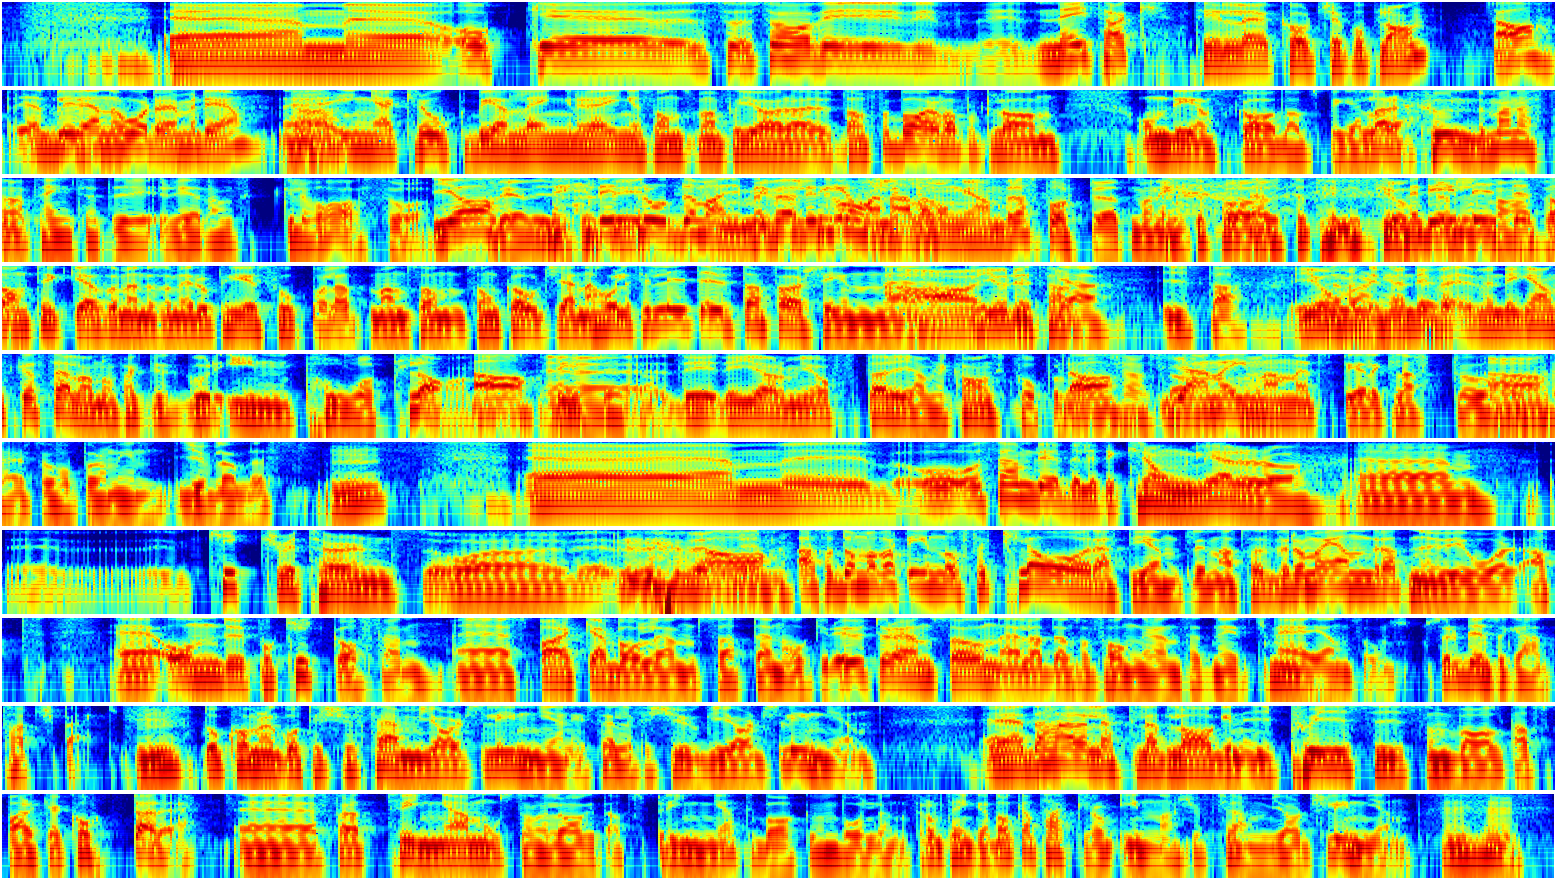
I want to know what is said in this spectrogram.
Ehm, eh, och eh, så, så har vi nej tack till coacher på plan. Ja, det blev ännu hårdare med det. Ja. Eh, inga krokben längre, inget sånt som man får göra, utan får bara vara på plan om det är en skadad spelare. Kunde man nästan ha tänkt att det redan skulle vara så? Ja, det, det- det trodde man ju, men det är väldigt vanligt alla- i många andra sporter att man inte får sätta in ett krokben Men det är lite så. sånt, tycker jag, som, ändå, som europeisk fotboll, att man som, som coach gärna håller sig lite utanför sin eh, Ja, jo, det är tekniska sant. Yta. Jo, men, men, det, men det är ganska sällan de faktiskt går in på plan. Ja, det är Eh, det, det gör de ju oftare i amerikansk fotboll, Ja, gärna innan ett spel är klart och, Ja. och sådär, så hoppar de in jublandes. Ehm, eh, och, och sen blev det lite krångligare då. Ehm, eh, kick returns och... Ja, alltså de har varit inne och förklarat egentligen. Alltså, för de har ändrat nu i år att eh, om du på kickoffen eh, sparkar bollen så att den åker ut ur endzone eller att den som fångar den sätter ner ett knä i endzone, så det blir en så kallad touchback. Då kommer den gå till 25-yards-linjen istället för 20-yards-linjen. Eh, det här har lett till att lagen i preseason valt att sparka kortare eh, för att tvinga motståndarlaget att springa tillbaka med bollen. För de tänker att de kan tackla dem innan 25-yards-linjen.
